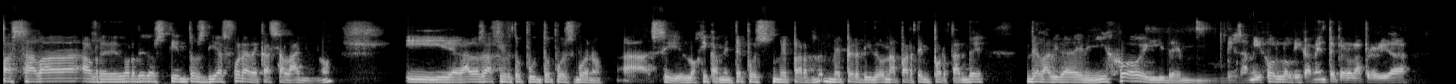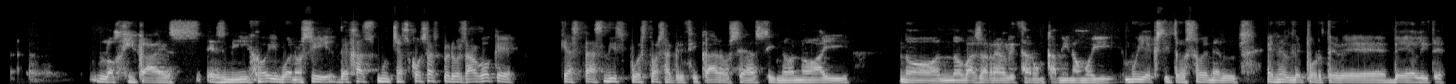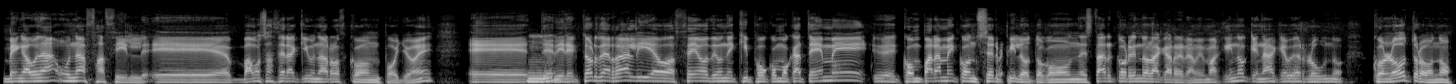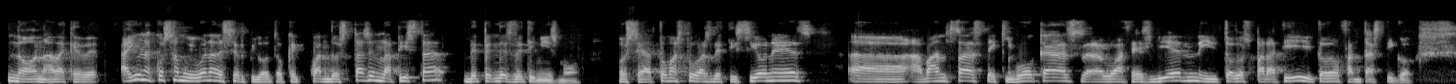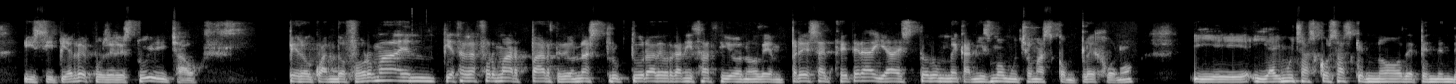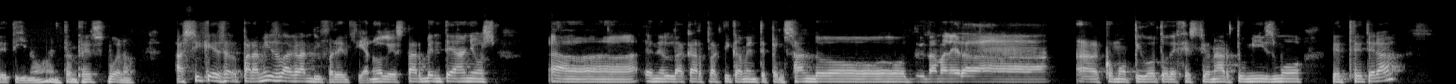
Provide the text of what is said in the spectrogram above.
pasaba alrededor de 200 días fuera de casa al año, ¿no? Y llegados a cierto punto, pues bueno, ah, sí, lógicamente pues me, me, he perdido una parte importante de la vida de mi hijo y de mis amigos, lógicamente, pero la prioridad eh, lógica es, es mi hijo y bueno, sí, dejas muchas cosas, pero es algo que, que estás dispuesto a sacrificar. O sea, si no, no hay, no, no vas a realizar un camino muy, muy exitoso en el, en el deporte de élite. Venga, una, una fácil. Eh, vamos a hacer aquí un arroz con pollo. ¿eh? eh de director de rally o CEO de un equipo como KTM, eh, compárame con ser piloto, con estar corriendo la carrera. Me imagino que nada que ver lo uno con lo otro o no. No, nada que ver. Hay una cosa muy buena de ser piloto, que cuando estás en la pista dependes de ti mismo. O sea, tomas tú las decisiones, Ah, avanzas, te equivocas, ah, lo haces bien y todo es para ti y todo fantástico. Y si pierdes, pues eres tú y chao. Pero cuando forma, empiezas a formar parte de una estructura de organización o de empresa, etcétera, ya es todo un mecanismo mucho más complejo, ¿no? Y, y hay muchas cosas que no dependen de ti, ¿no? Entonces, bueno, así que para mí es la gran diferencia, ¿no? De estar 20 años Ah, en el Dakar prácticamente pensando de una manera ah, como piloto de gestionar tú mismo, etcétera,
